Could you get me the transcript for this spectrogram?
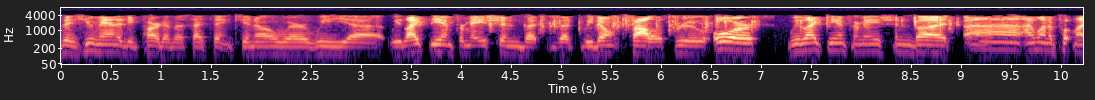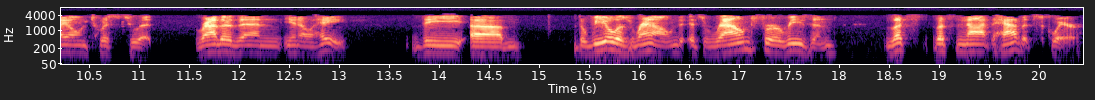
the humanity part of us, I think. You know, where we uh, we like the information, but but we don't follow through, or we like the information, but uh, I want to put my own twist to it, rather than you know, hey, the um, the wheel is round. It's round for a reason. Let's let's not have it square.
